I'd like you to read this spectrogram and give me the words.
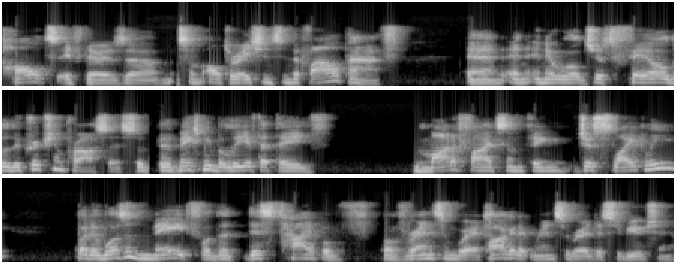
halts if there's um, some alterations in the file path. And, and, and it will just fail the decryption process. So it makes me believe that they've modified something just slightly, but it wasn't made for the this type of, of ransomware, targeted ransomware distribution.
